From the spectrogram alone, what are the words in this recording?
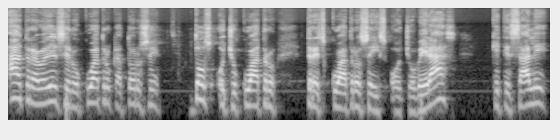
a través del 0414 284 3468. Verás que te sale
